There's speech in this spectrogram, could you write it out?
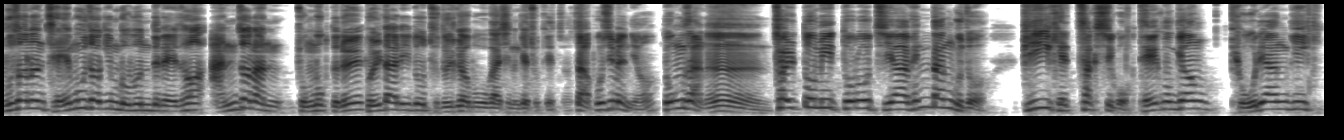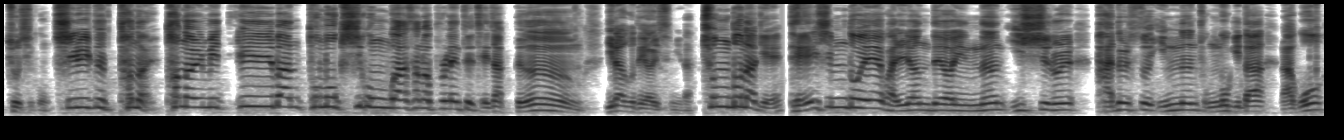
우선은 재무적인 부분들에서 안전한 종목들을 돌다리도 두들겨 보고 가시는 게 좋겠죠. 자, 보시면요. 동사는 철도 및 도로 지하 횡단 구조 비개착 시공, 대구경 교량기 기초 시공, 실드 터널, 터널 및 일반 토목 시공과 산업 플랜트 제작 등이라고 되어 있습니다. 충분하게 대심도에 관련되어 있는 이슈를 받을 수 있는 종목이다라고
